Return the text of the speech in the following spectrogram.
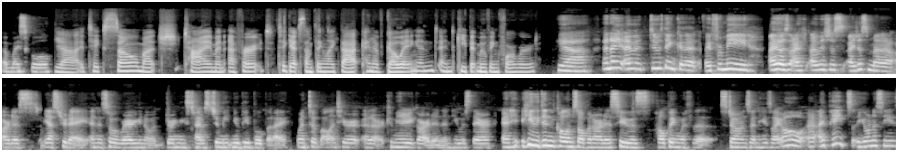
at my school yeah it takes so much time and effort to get something like that kind of going and and keep it moving forward yeah, and I, I do think that like, for me, I was I, I was just I just met an artist yesterday, and it's so rare, you know, during these times to meet new people. But I went to volunteer at our community garden, and he was there, and he, he didn't call himself an artist. He was helping with the stones, and he's like, "Oh, I, I paint. You want to see?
